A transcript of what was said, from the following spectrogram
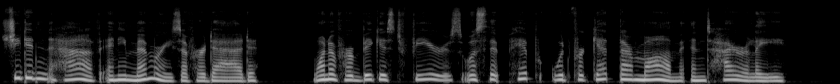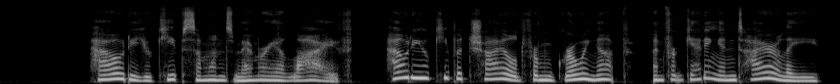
She didn't have any memories of her dad. One of her biggest fears was that Pip would forget their mom entirely. How do you keep someone's memory alive? How do you keep a child from growing up and forgetting entirely.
